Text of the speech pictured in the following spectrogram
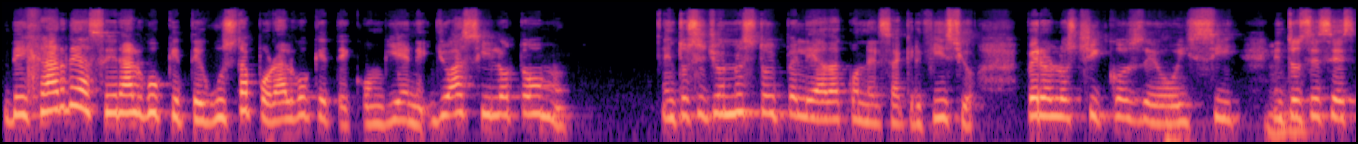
dejar de hacer algo que te gusta por algo que te conviene. Yo así lo tomo. Entonces yo no estoy peleada con el sacrificio, pero los chicos de hoy sí. Entonces es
